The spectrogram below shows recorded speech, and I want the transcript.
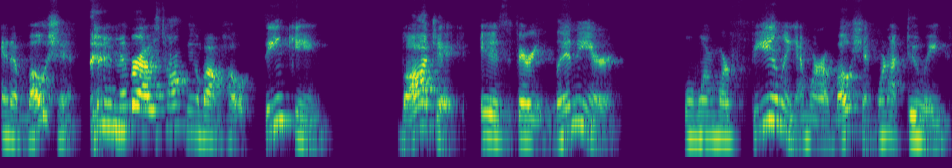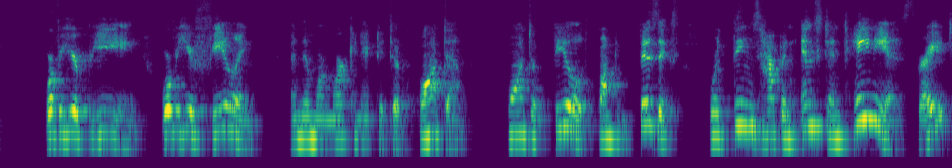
and emotion. Remember, I was talking about how thinking logic is very linear. Well, when we're feeling and we're emotion, we're not doing, we're over here being, we're over here feeling, and then we're more connected to quantum, quantum field, quantum physics, where things happen instantaneous, right?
